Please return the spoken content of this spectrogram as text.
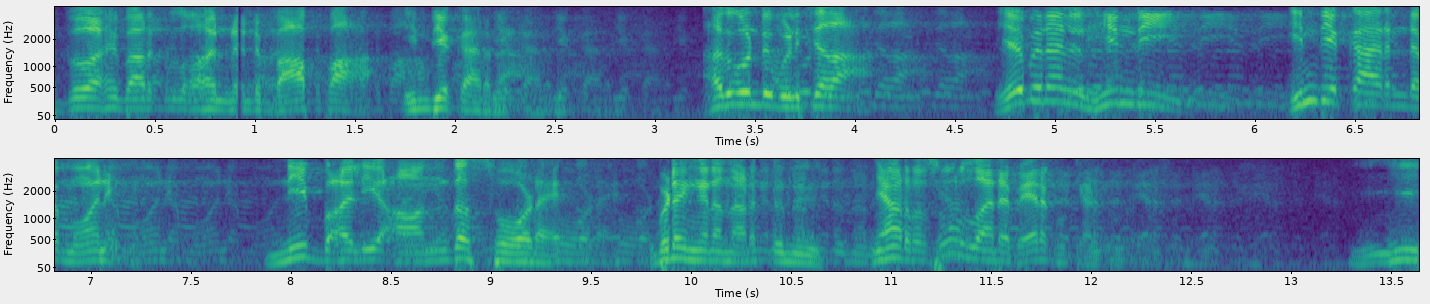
അബ്ദുല്ലാഹി ബാറക് റളിയല്ലാഹുവിന്റെ ബാപ്പ ഇന്ത്യക്കാരനാണ്. അതുകൊണ്ട് വിളിച്ചതാ എബിനൽ ഹിന്ദി ഇന്ത്യക്കാരന്റെ മോനെ നീ വലിയ അന്തസ്സോടെ ഇവിടെ ഇങ്ങനെ നടക്കുന്നു. ഞാൻ റസൂള്ളാന്റെ പേരക്കുട്ടിയാണ്. ഈ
